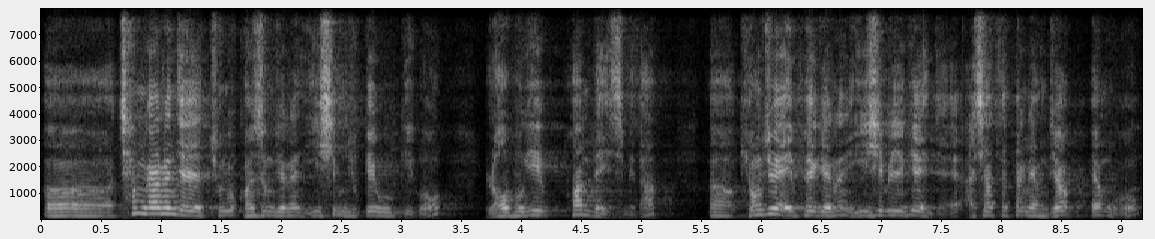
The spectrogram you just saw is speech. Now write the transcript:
어, 참가는 이제 중국 권승절은 26개국이고 러북이 포함되어 있습니다. 어, 경주 에이펙에는 21개 이제 아시아 태평양 지역 회원국이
